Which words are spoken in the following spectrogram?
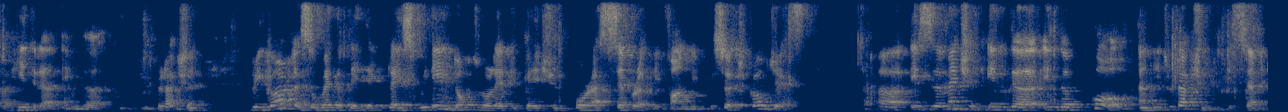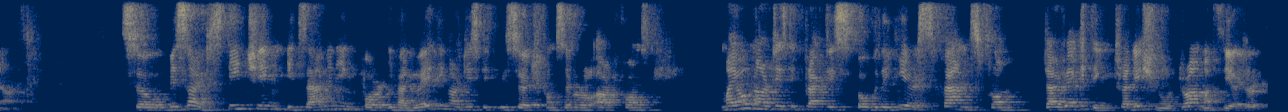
uh, hinted at in the introduction, regardless of whether they take place within doctoral education or as separately funded research projects, uh, is mentioned in the, in the call and introduction to this seminar. So besides teaching, examining, or evaluating artistic research from several art forms, my own artistic practice over the years spans from directing traditional drama theater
